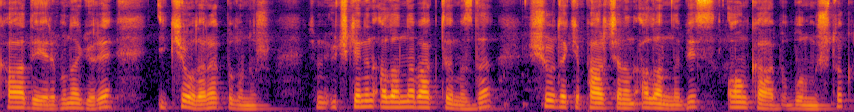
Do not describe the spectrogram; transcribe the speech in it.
K değeri buna göre 2 olarak bulunur. Şimdi üçgenin alanına baktığımızda şuradaki parçanın alanını biz 10K bulmuştuk.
